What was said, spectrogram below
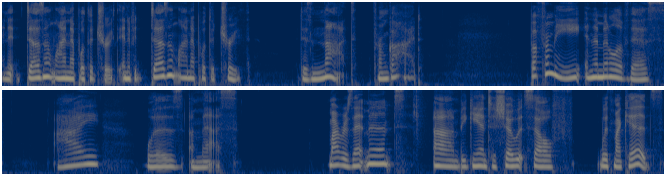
and it doesn't line up with the truth. And if it doesn't line up with the truth, it is not from God. But for me, in the middle of this, I was a mess. My resentment um, began to show itself with my kids.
